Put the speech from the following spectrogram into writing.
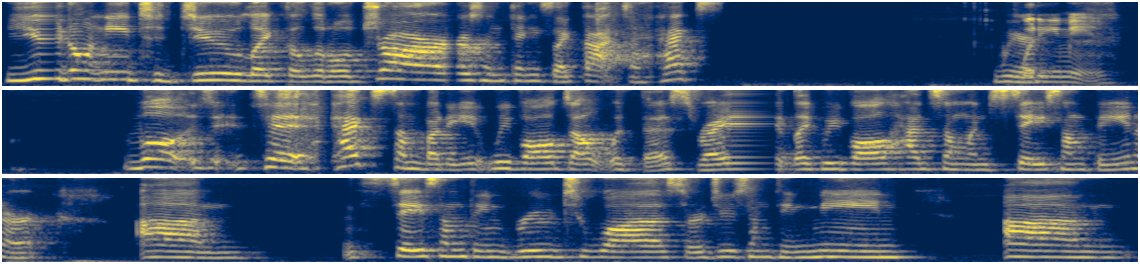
you don't need to do like the little jars and things like that to hex. Weird. What do you mean? Well, to hex somebody, we've all dealt with this, right? Like we've all had someone say something or um, say something rude to us or do something mean um,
